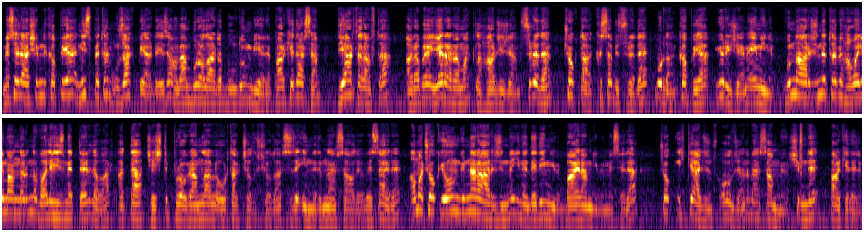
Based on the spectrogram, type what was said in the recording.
Mesela şimdi kapıya nispeten uzak bir yerdeyiz ama ben buralarda bulduğum bir yere park edersem diğer tarafta arabaya yer aramakla harcayacağım süreden çok daha kısa bir sürede buradan kapıya yürüyeceğime eminim. Bunun haricinde tabi havalimanlarında vale hizmetleri de var. Hatta çeşitli programlarla ortak çalışıyorlar. Size indirimler sağlıyor vesaire. Ama çok yoğun günler haricinde yine dediğim gibi bayram gibi mesela çok ihtiyacınız olacağını ben sanmıyorum. Şimdi park edelim.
